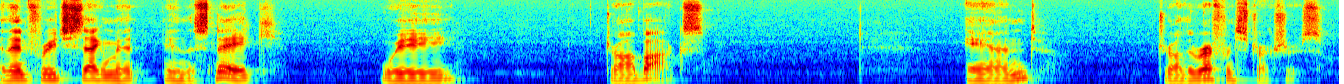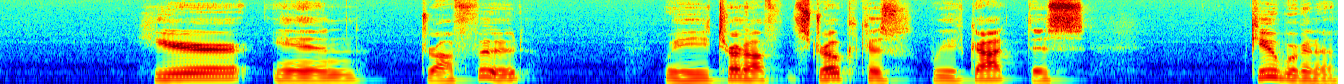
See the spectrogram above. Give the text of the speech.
And then for each segment in the snake, we draw a box, and draw the reference structures. Here in Draw Food, we turn off stroke because we've got this cube we're going to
